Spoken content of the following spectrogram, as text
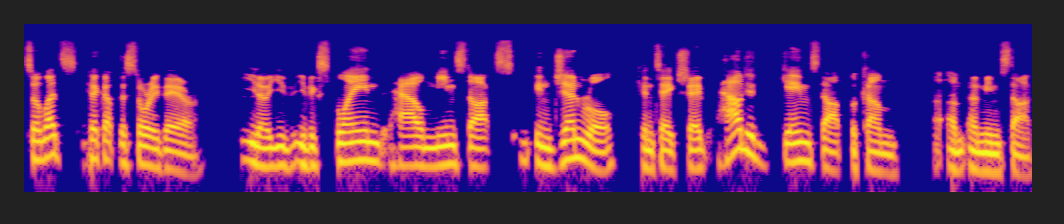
So let's pick up the story there. You know, you've, you've explained how meme stocks in general can take shape. How did GameStop become a, a meme stock?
